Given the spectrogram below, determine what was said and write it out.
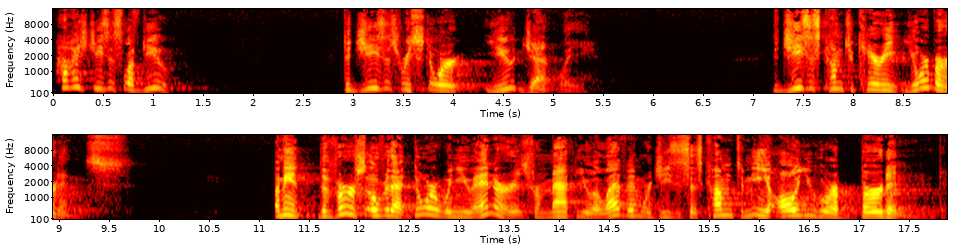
How has Jesus loved you? Did Jesus restore you gently? Did Jesus come to carry your burdens? I mean, the verse over that door when you enter is from Matthew 11, where Jesus says, Come to me, all you who are burdened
